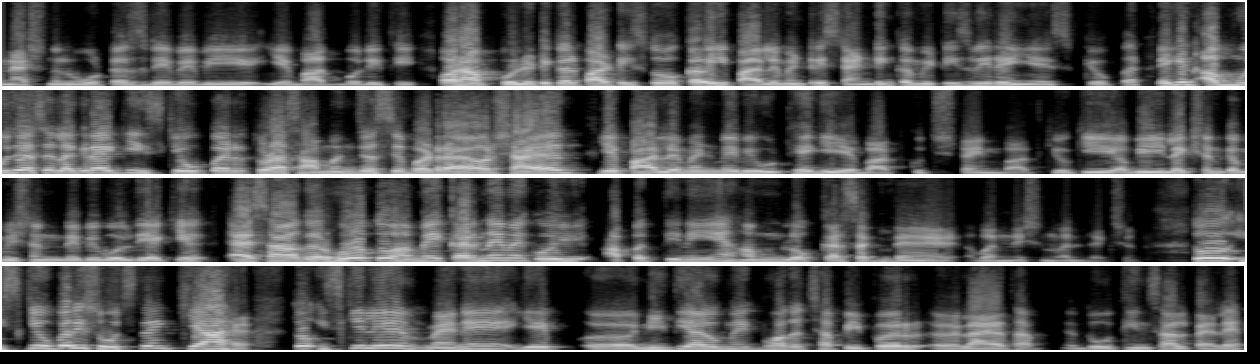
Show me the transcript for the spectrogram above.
नेशनल वोटर्स डे पे भी ये बात बोली थी। और हाँ पॉलिटिकल पार्टीज़ तो कई पार्लियामेंट्री स्टैंडिंग कमिटीज भी रही हैं इसके ऊपर। लेकिन अब मुझे ऐसे लग रहा है कि इसके ऊपर थोड़ा सामंजस्य बढ़ रहा है और शायद ये पार्लियामेंट में भी उठेगी ये बात कुछ टाइम बाद। क्योंकि अभी इलेक्शन कमीशन ने भी बोल दिया कि ऐसा अगर हो तो हमें करने में कोई आपत्ति नहीं है हम लोग कर सकते हैं वन नेशन वन इलेक्शन तो इसके ऊपर ही सोचते हैं क्या है? तो इसके लिए मैंने ये नीति आयोग में एक बहुत अच्छा पेपर लाया था दो तीन साल पहले,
